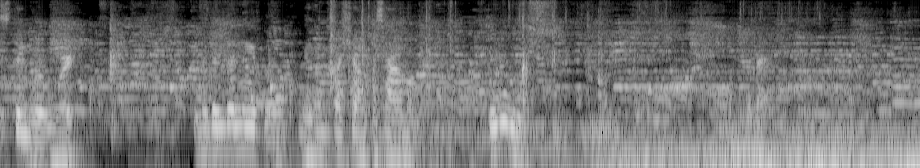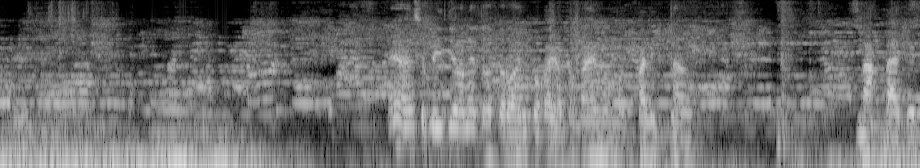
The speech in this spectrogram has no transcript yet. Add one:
This thing will work. Ang maganda nito, meron pa siyang kasamang tools. Ito na. Ayan, sa video na ito, turuan ko kayo kung paano magpalit ng Mac battery.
